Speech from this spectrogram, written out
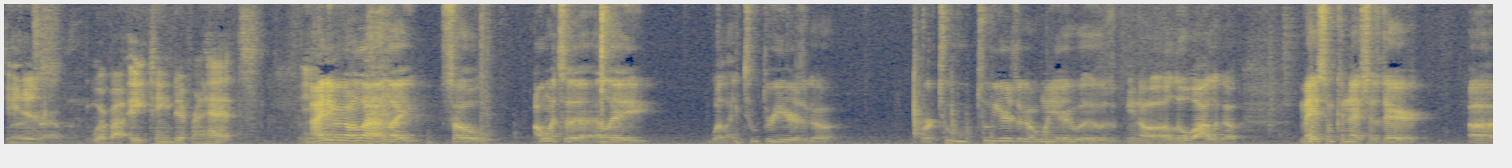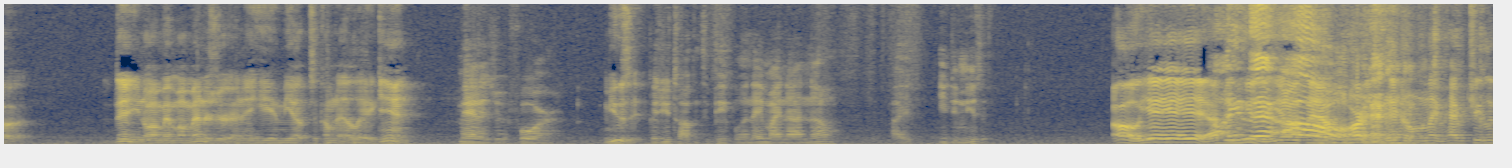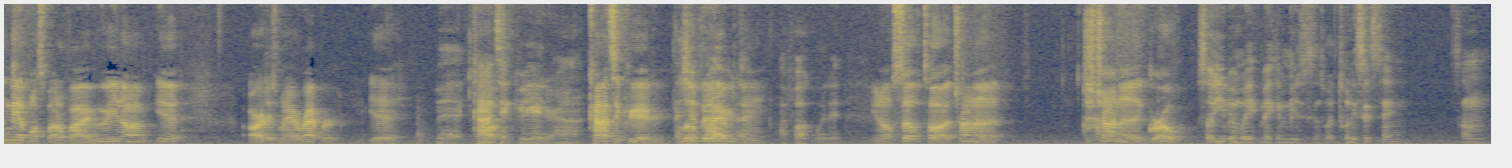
You Love just traveling. wear about eighteen different hats. You I ain't even gonna lie. Like so, I went to L.A. what like two, three years ago, or two, two years ago. One year. It was, it was you know a little while ago. Made some connections there. Uh, then you know I met my manager, and then he hit me up to come to L.A. again. manager for Music. because you're talking to people and they might not know. Like you do music. Oh yeah, yeah, yeah. I Oh, do music. there? You know what I'm saying? I'm Oh. an artist. You know, my name Hvppytree. Look me up on Spotify everywhere. You know, I'm yeah, artist, man, rapper. Yeah, Yeah, content creator, huh? content creator. A little shit bit of everything. though. I fuck with it. You know, self taught, trying to just trying to grow. So you've been making music since what 2016, some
